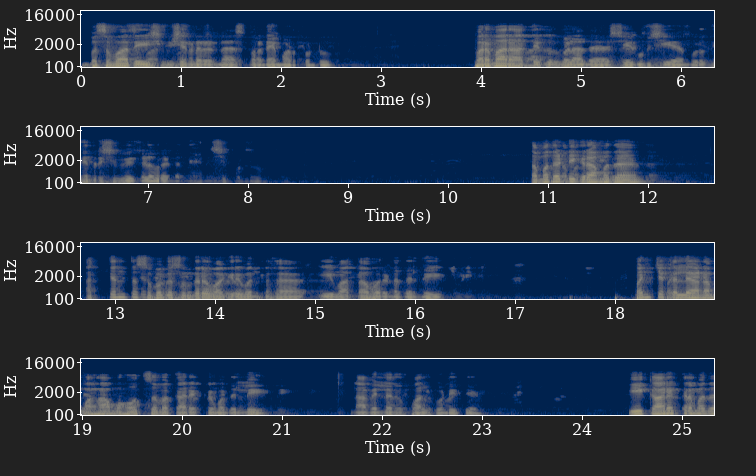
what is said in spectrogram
ಬಸವಾದಿ ಶಿವಶರಣರನ್ನ ಸ್ಮರಣೆ ಮಾಡಿಕೊಂಡು ಪರಮಾರಾಧ್ಯ ಗುರುಗಳಾದ ಶೇಗುಣಶಿಯ ಮುರುಘೇಂದ್ರ ಶಿವೇಗಳವರನ್ನ ಧ್ಯಾನಿಸಿಕೊಂಡು ತಮ್ಮದಡ್ಡಿ ಗ್ರಾಮದ ಅತ್ಯಂತ ಸುಭಗ ಸುಂದರವಾಗಿರುವಂತಹ ಈ ವಾತಾವರಣದಲ್ಲಿ ಪಂಚಕಲ್ಯಾಣ ಮಹಾ ಮಹೋತ್ಸವ ಕಾರ್ಯಕ್ರಮದಲ್ಲಿ ನಾವೆಲ್ಲರೂ ಪಾಲ್ಗೊಂಡಿದ್ದೇವೆ. ಈ ಕಾರ್ಯಕ್ರಮದ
